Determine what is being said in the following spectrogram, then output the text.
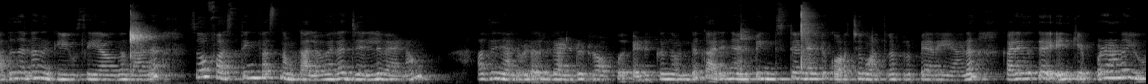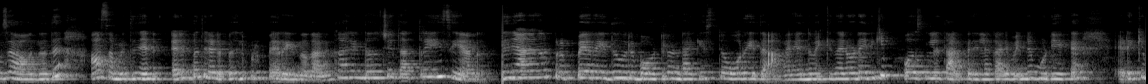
അത് തന്നെ നിങ്ങൾക്ക് യൂസ് ചെയ്യാവുന്നതാണ്. സോ ഫസ്റ്റ് തിങ് ഫസ്റ്റ് നമുക്ക് അലോവേര ജെല്ല് വേണം. അത് ഞാനിവിടെ ഒരു രണ്ട് ഡ്രോപ്പ് എടുക്കുന്നുണ്ട്. കാര്യം ഞാനിപ്പോൾ ഇൻസ്റ്റന്റ് ആയിട്ട് കുറച്ച് മാത്രം പ്രിപ്പയർ ചെയ്യാണ്. കാര്യം ഇതൊക്കെ എനിക്ക് എപ്പോഴാണോ യൂസ് ആവുന്നത് ആ സമയത്ത് ഞാൻ എളുപ്പത്തിൽ എളുപ്പത്തിൽ പ്രിപ്പയർ ചെയ്യുന്നതാണ്. കാര്യം എന്താണെന്ന് വെച്ചാൽ ഇത് അത്ര ഈസിയാണ് ഞാനങ്ങനെ പ്രിപ്പയർ ചെയ്ത് ഒരു ബോട്ടിൽ ഉണ്ടാക്കി സ്റ്റോർ ചെയ്ത് അവനെന്ന് വെക്കുന്നതിനോട് എനിക്ക് പേഴ്സണലി താല്പര്യമില്ല. കാര്യം എന്റെ മുടിയൊക്കെ ഇടയ്ക്ക്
